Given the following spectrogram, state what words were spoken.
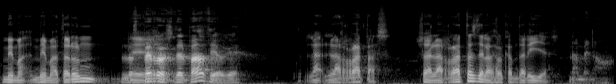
Me, me mataron ¿Los eh, perros del palacio o qué? la- las ratas. O sea, las ratas de las alcantarillas. No, hombre, no.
